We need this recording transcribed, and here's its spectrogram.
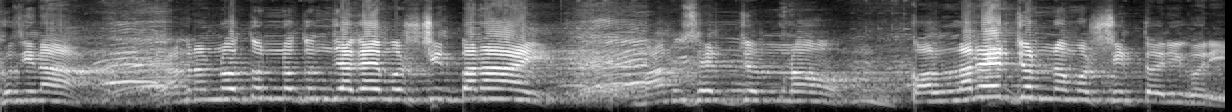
খুঁজি না। আমরা নতুন নতুন জায়গায় মসজিদ বানাই। মানুষের জন্য কল্যাণের জন্য মসজিদ তৈরি করি।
